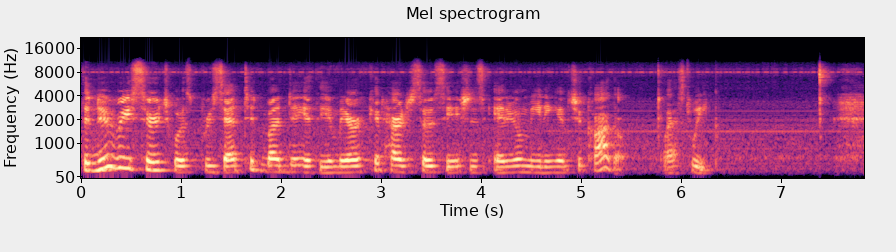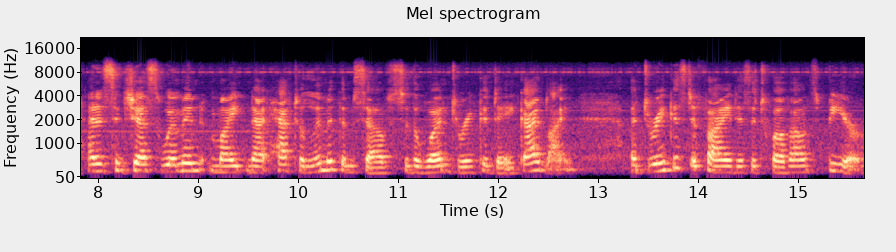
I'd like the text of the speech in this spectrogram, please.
The new research was presented Monday at the American Heart Association's annual meeting in Chicago last week. And it suggests women might not have to limit themselves to the one drink a day guideline. A drink is defined as a 12 ounce beer,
